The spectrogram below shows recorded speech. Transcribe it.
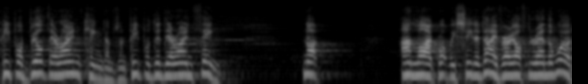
People built their own kingdoms and people did their own thing. Not unlike what we see today very often around the world.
